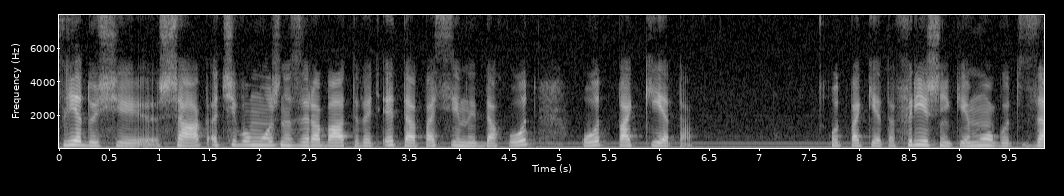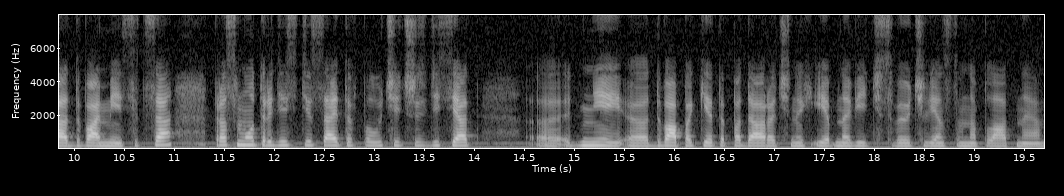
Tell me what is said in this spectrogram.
Следующий шаг, от чего можно зарабатывать, это пассивный доход от пакетов от пакета. Фришники могут за 2 месяца просмотра 10 сайтов получить 60 э, дней, э, 2 пакета подарочных и обновить свое членство на платное.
